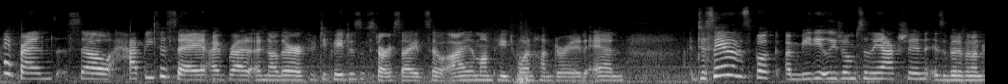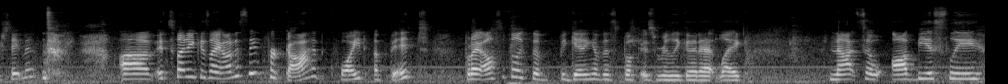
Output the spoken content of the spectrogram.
Hi friends, so happy to say I've read another 50 pages of Starsight, so I am on page 100 and to say that this book immediately jumps in the action is a bit of an understatement. um, it's funny because I honestly forgot quite a bit, but I also feel like the beginning of this book is really good at like not so obviously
